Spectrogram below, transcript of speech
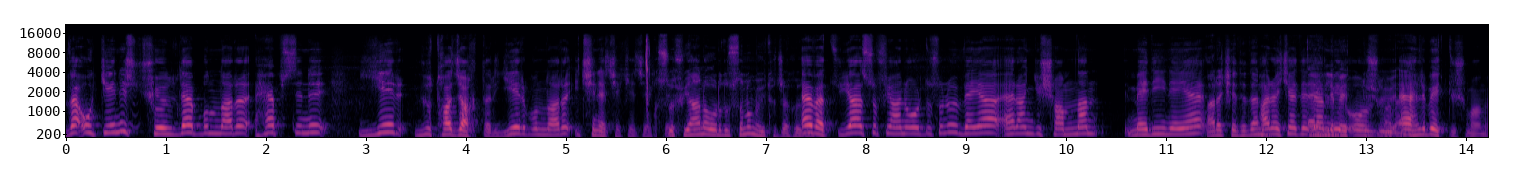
Ve o geniş çölde bunları hepsini yer yutacaktır. Yer bunları içine çekecektir. Sufyan ordusunu mu yutacak hocam? Evet ya Sufyan ordusunu veya herhangi Şam'dan Medine'ye Hareket eden, hareket eden bir orduyu, düşmanı. Beyt düşmanı.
